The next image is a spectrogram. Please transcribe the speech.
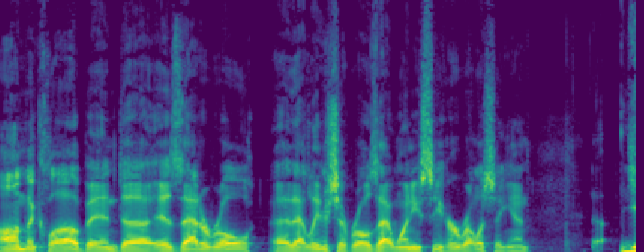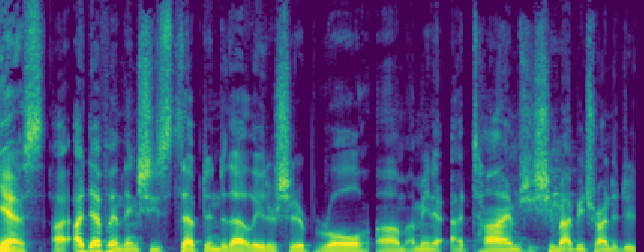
on the club, and uh, is that a role uh, that leadership role? Is that one you see her relishing in? Yes, I, I, definitely think she's stepped into that leadership role. Um, I mean, at times she, she, might be trying to do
